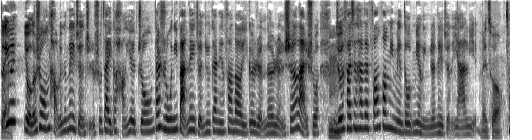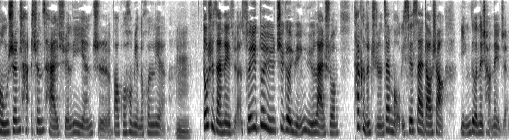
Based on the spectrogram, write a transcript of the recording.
对，因为有的时候我们讨论一个内卷，只是说在一个行业中，但是如果你把内卷这个概念放到一个人的人生来说，你就会发现他在方方面面都面临着内卷的压力。没错，从身材、身材、学历、颜值，包括后面的婚恋，嗯，都是在内卷。所以对于这个云鱼来说，他可能只能在某一些赛道上赢得那场内卷，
